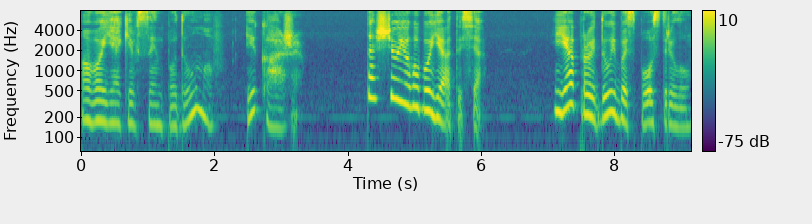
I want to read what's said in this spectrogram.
Вояків син подумав і каже Та що його боятися? Я пройду й без пострілу.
